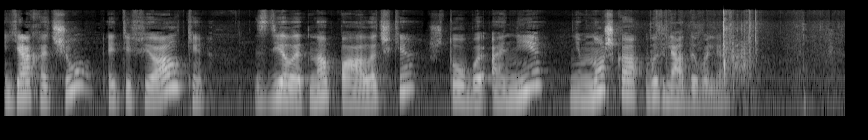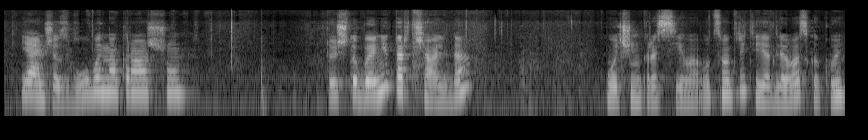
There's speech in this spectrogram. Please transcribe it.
Я хочу эти фиалки сделать на палочке, чтобы они немножко выглядывали. Я им сейчас губы накрашу. То есть, чтобы они торчали, да? Очень красиво. Вот смотрите, я для вас какой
